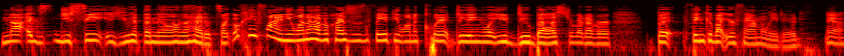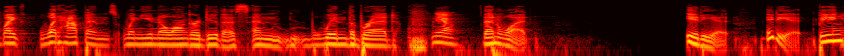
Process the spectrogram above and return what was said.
Not ex- you see you hit the nail on the head. It's like, okay, fine. You want to have a crisis of faith, you want to quit doing what you do best or whatever. But think about your family, dude. Yeah. Like what happens when you no longer do this and win the bread? Yeah, then what? Idiot. Idiot. Being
